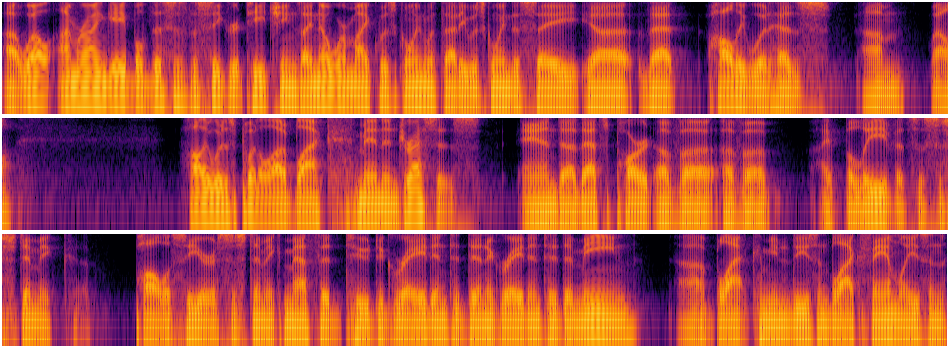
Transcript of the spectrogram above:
Uh, well, I'm Ryan Gable. This is the Secret Teachings. I know where Mike was going with that. He was going to say uh, that Hollywood has, um, well, Hollywood has put a lot of black men in dresses, and uh, that's part of a of a. I believe it's a systemic policy or a systemic method to degrade and to denigrate and to demean uh, black communities and black families and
